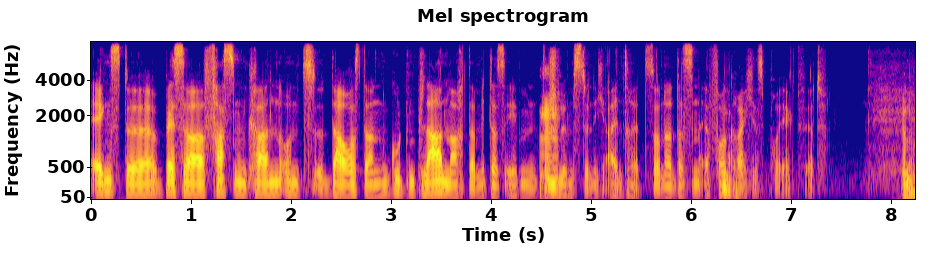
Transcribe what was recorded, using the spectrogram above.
Ängste besser fassen kann und daraus dann einen guten Plan macht, damit das eben das mhm. Schlimmste nicht eintritt, sondern dass ein erfolgreiches Projekt wird. Genau.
